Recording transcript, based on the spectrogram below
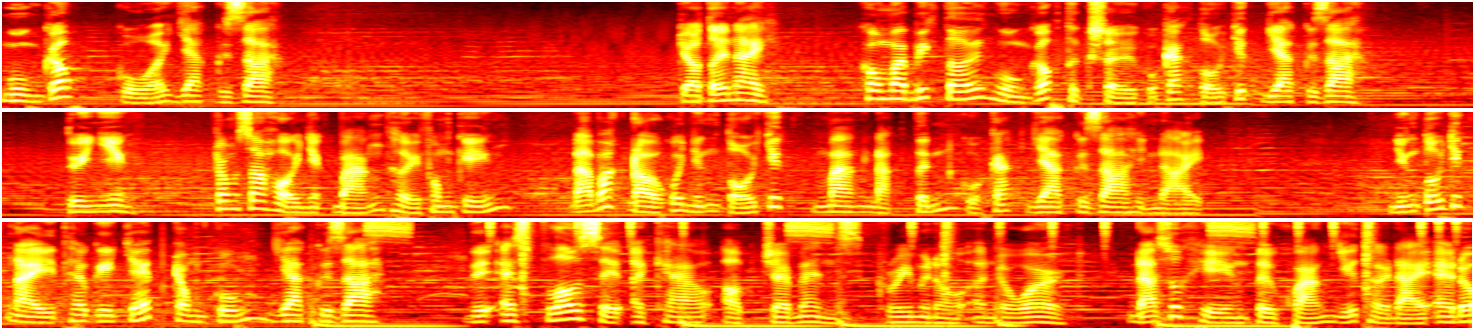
Nguồn gốc của Yakuza Cho tới nay, không ai biết tới nguồn gốc thực sự của các tổ chức Yakuza. Tuy nhiên, trong xã hội Nhật Bản thời phong kiến, đã bắt đầu có những tổ chức mang đặc tính của các Yakuza hiện đại. Những tổ chức này theo ghi chép trong cuốn Yakuza The Explosive Account of Japan's Criminal Underworld đã xuất hiện từ khoảng giữa thời đại Edo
